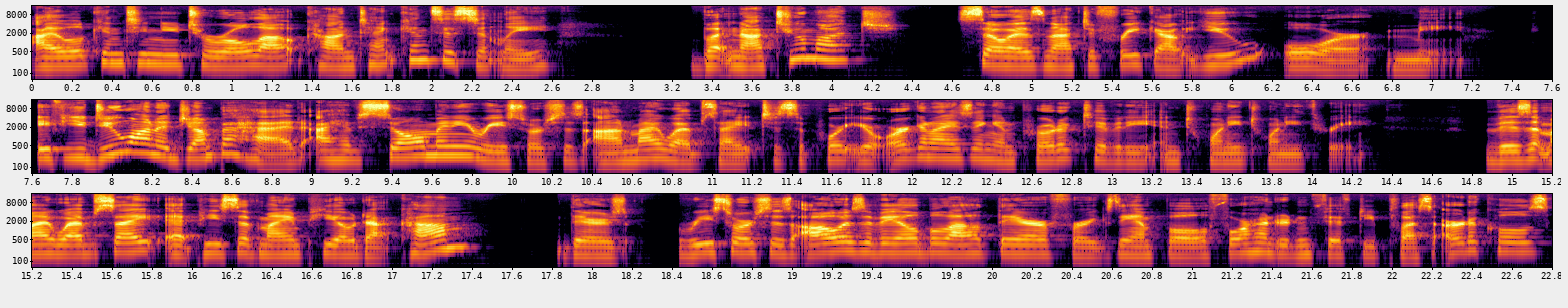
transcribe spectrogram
I will continue to roll out content consistently, but not too much so as not to freak out you or me. If you do want to jump ahead, I have so many resources on my website to support your organizing and productivity in 2023. Visit my website at peaceofmindpo.com. There's resources always available out there, for example, 450 plus articles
